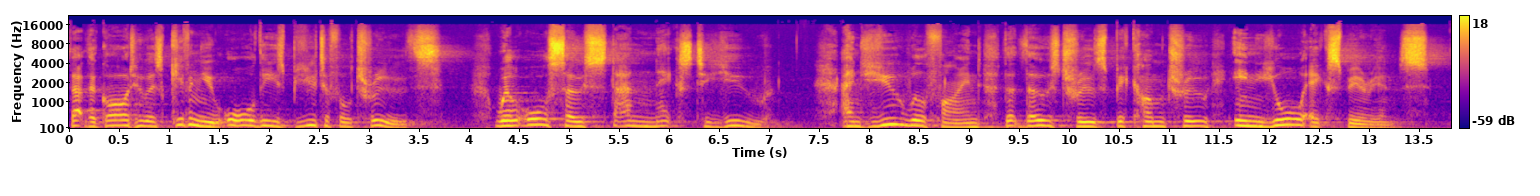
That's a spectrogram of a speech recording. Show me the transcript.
that the God who has given you all these beautiful truths will also stand next to you. And you will find that those truths become true in your experience.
